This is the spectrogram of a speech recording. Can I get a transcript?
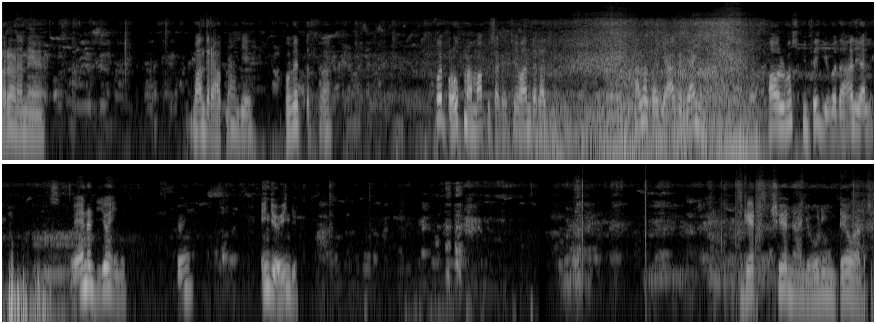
અરણ અને વાંદરા આપણા જે ભગત કોઈ પણ ઉપનામ આપી શકે છે વાંદરાજી. હાલો તો હજી આગળ જઈએ માહોલ મસ્તી થઈ ગયો બધા હાલી હાલી એનર્જી જોઈને જોઈએ એન્જોય એન્જોય ગેટ છે ને આજે હોળીનો તહેવાર છે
